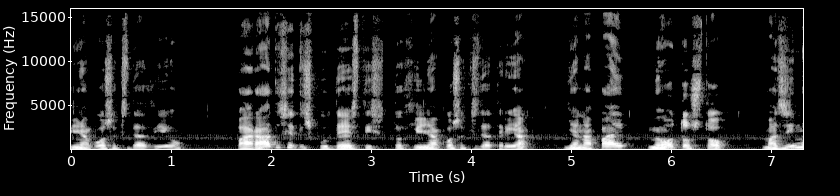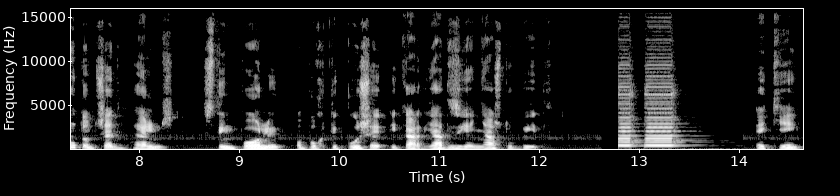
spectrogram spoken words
1962, παράτησε τις σπουδές της το 1963 για να πάει με auto stop μαζί με τον Τσέντ Helms στην πόλη όπου χτυπούσε η καρδιά της γενιάς του beat. Εκεί,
